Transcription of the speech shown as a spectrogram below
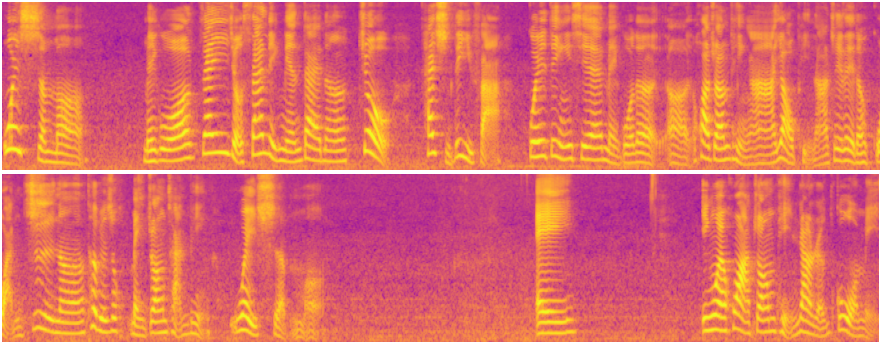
为什么美国在一九三零年代呢就开始立法规定一些美国的呃化妆品啊、药品啊这一类的管制呢？特别是美妆产品，为什么？A，因为化妆品让人过敏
